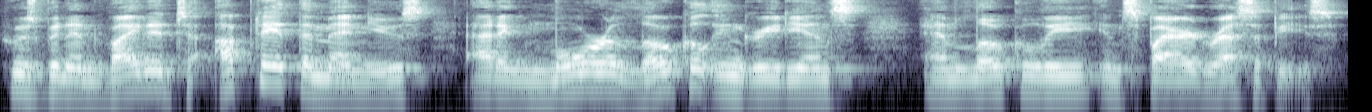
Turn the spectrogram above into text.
who's been invited to update the menus, adding more local ingredients and locally inspired recipes.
